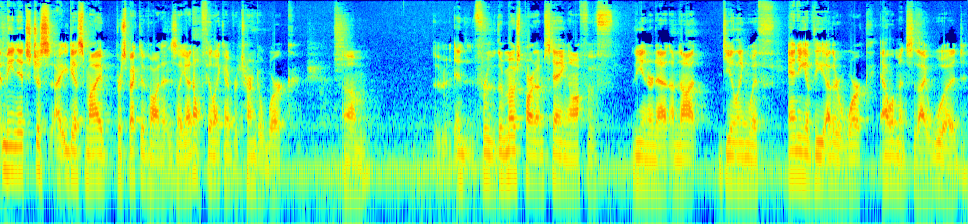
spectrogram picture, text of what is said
I mean, it's just, I guess my perspective on it is like, I don't feel like I've returned to work. Um, and for the most part, I'm staying off of the internet. I'm not dealing with any of the other work elements that I would.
